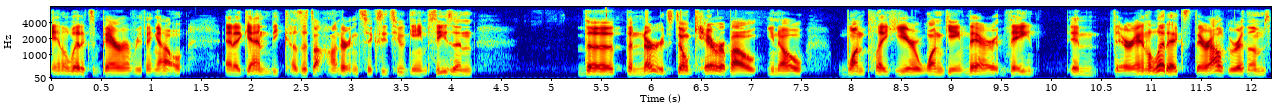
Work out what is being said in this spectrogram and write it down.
analytics bear everything out. And again, because it's a 162 game season, the the nerds don't care about you know one play here, one game there. They in their analytics, their algorithms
